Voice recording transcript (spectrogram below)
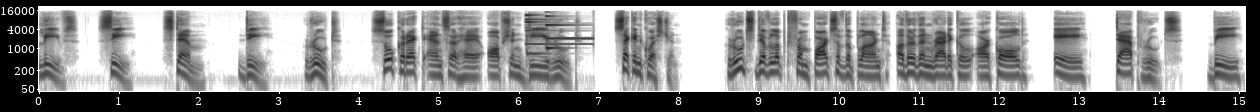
leaves C stem D root so correct answer है option D root second question roots developed from parts of the plant other than radicle are called A tap roots, B.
